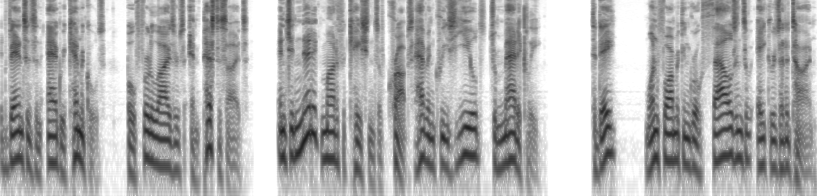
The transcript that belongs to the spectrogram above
advances in agrochemicals, both fertilizers and pesticides, and genetic modifications of crops have increased yields dramatically. Today, one farmer can grow thousands of acres at a time,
